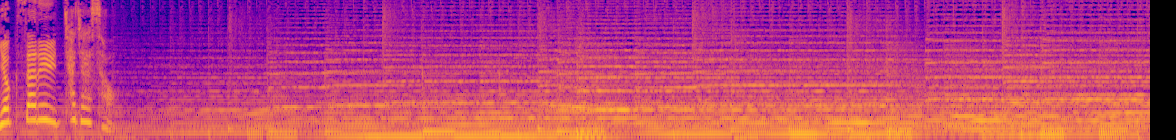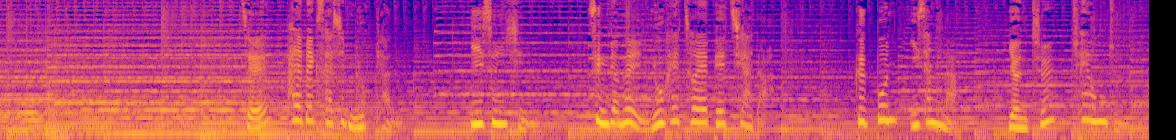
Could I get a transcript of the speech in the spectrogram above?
역사를 찾아서. 제 846편. 이순신. 승병을 요해처에 배치하다. 극본 이상락. 연출 최홍준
